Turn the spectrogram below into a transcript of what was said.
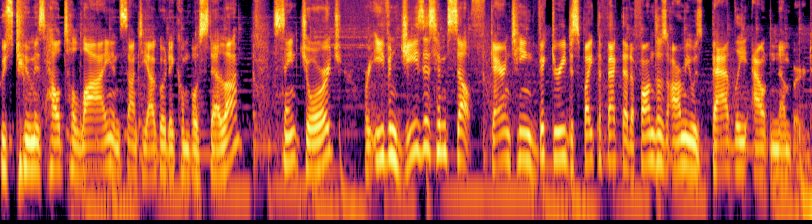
whose tomb is held to lie in Santiago de Compostela, St. George, or even Jesus himself, guaranteeing victory despite the fact that Afonso's army was badly outnumbered.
